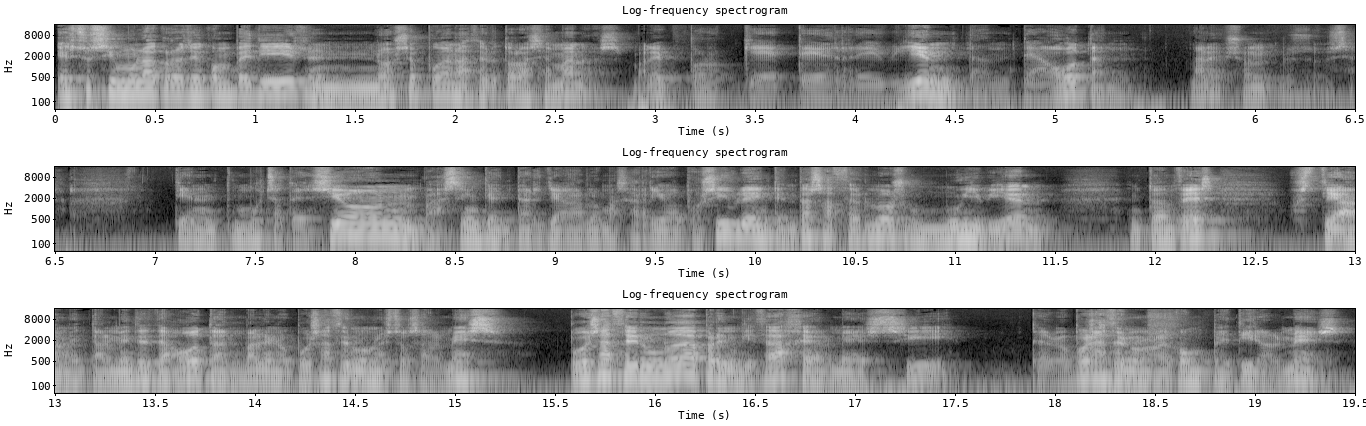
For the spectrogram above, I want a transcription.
Estos simulacros de competir no se pueden hacer todas las semanas, ¿vale? Porque te revientan, te agotan, ¿vale? Son, o sea, tienen mucha tensión, vas a intentar llegar lo más arriba posible, intentas hacerlos muy bien. Entonces, hostia, mentalmente te agotan, ¿vale? No puedes hacer uno de estos al mes. Puedes hacer uno de aprendizaje al mes, sí, pero no puedes hacer uno de competir al mes.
